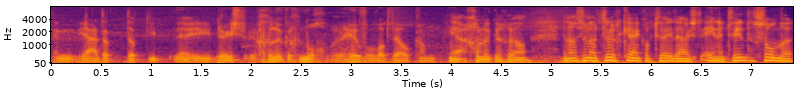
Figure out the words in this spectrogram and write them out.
en ja, dat, dat die, er is gelukkig nog heel veel wat wel kan. Ja, gelukkig wel. En als we nou terugkijken op 2021, zonder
